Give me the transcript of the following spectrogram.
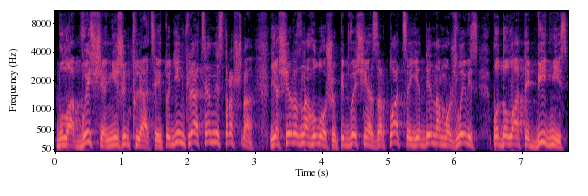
була вища, ніж інфляція. І тоді інфляція не страшна. Я ще раз наголошую: підвищення зарплат це єдина можливість подолати бідність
